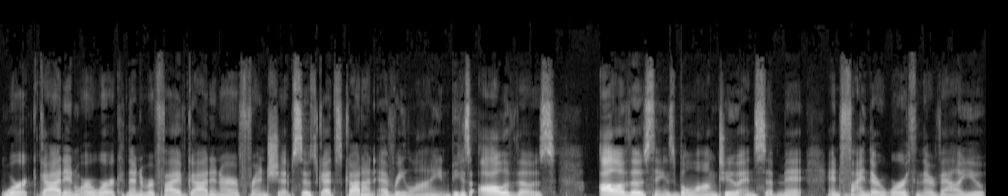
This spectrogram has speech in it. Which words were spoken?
work, God in our work. Then number five, God in our friendships. So it's got, it's God on every line because all of those, all of those things belong to and submit and find their worth and their value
